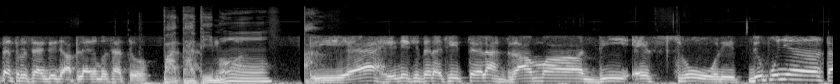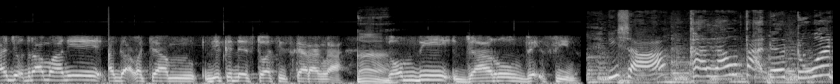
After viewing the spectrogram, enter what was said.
kita terus yang gegar pilihan nombor satu. Patah Timur. Ya, ini kita nak cerita lah drama di Astro ni. Dia punya tajuk drama ni agak macam dia kena situasi sekarang lah. Ha. Zombie jarum vaksin. Nisha, kalau tak ada dua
